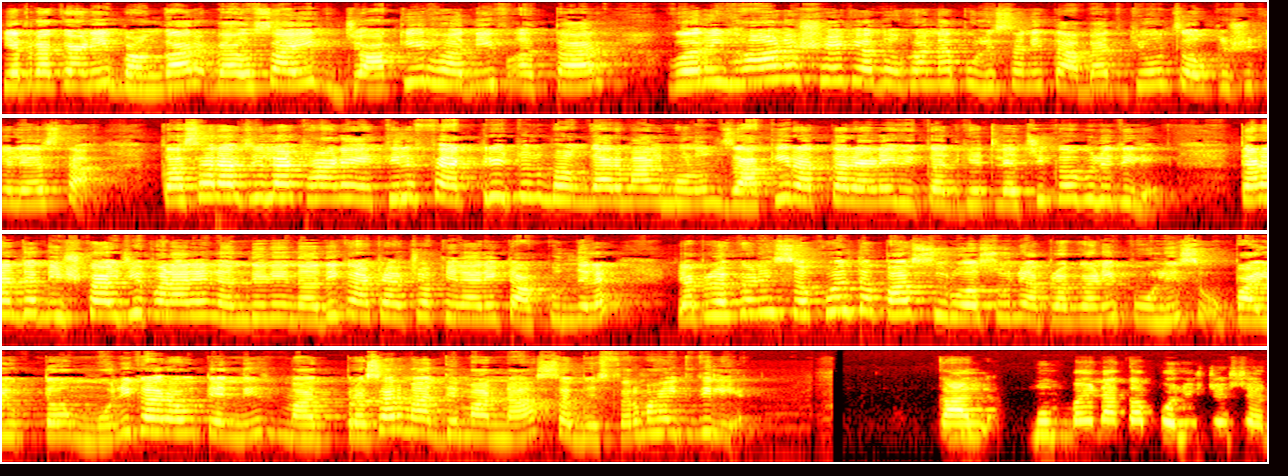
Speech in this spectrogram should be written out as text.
या प्रकरणी भंगार व्यावसायिक जाकीर हनीफ अत्तार व रिहान शेख या दोघांना पोलिसांनी ताब्यात घेऊन चौकशी केली असता कसारा जिल्हा ठाणे येथील फॅक्टरीतून भंगार माल म्हणून जाकीर अत्तार याने विकत घेतल्याची कबुली दिली. त्यानंतर निष्काळजीपणाने नंदिनी नदी काठाच्या किनारी टाकून दिले. या प्रकरणी सखोल तपास सुरू असून या प्रकरणी पोलीस उपायुक्त मोनिका राऊत यांनी प्रसारमाध्यमांना प्रसार माध्यमांना सविस्तर माहिती दिली आहे. काल मुंबई नाका पोलीस स्टेशन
